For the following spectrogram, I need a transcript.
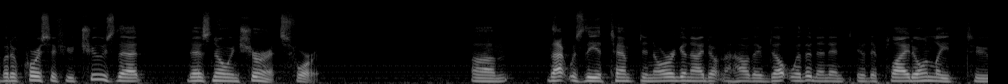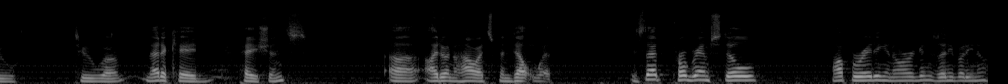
but of course, if you choose that, there's no insurance for it. Um, that was the attempt in Oregon. I don't know how they've dealt with it, and it, it applied only to, to uh, Medicaid patients. Uh, I don't know how it's been dealt with. Is that program still operating in Oregon? Does anybody know?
